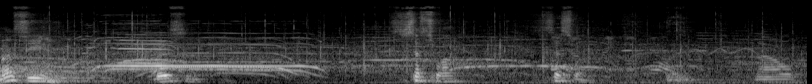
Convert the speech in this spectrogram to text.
Merci. Merci. Ce soir, ce soir. Now.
